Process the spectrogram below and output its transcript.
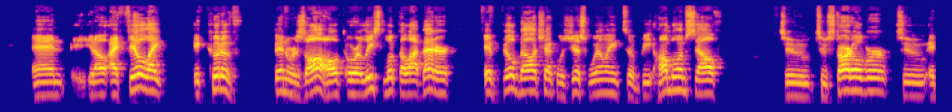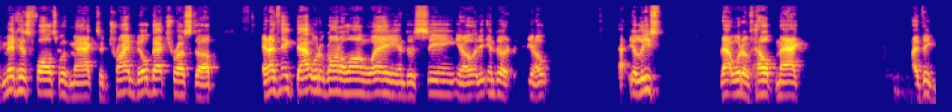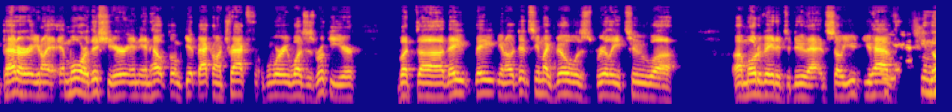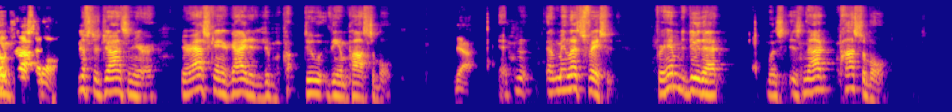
And you know, I feel like it could have been resolved or at least looked a lot better if Bill Belichick was just willing to be humble himself, to to start over, to admit his faults with Mac, to try and build that trust up. And I think that would have gone a long way into seeing, you know, into, you know, at least that would have helped Mac, I think, better, you know, more this year and, and help him get back on track from where he was his rookie year. But uh, they, they, you know, it didn't seem like Bill was really too uh, uh, motivated to do that. And so you, you have no trust at all. Mr. Johnson, you're you're asking a guy to do, do the impossible. Yeah. I mean, let's face it. For him to do that was is not possible.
